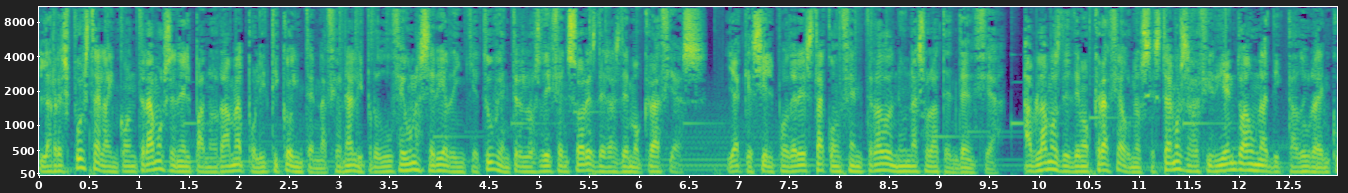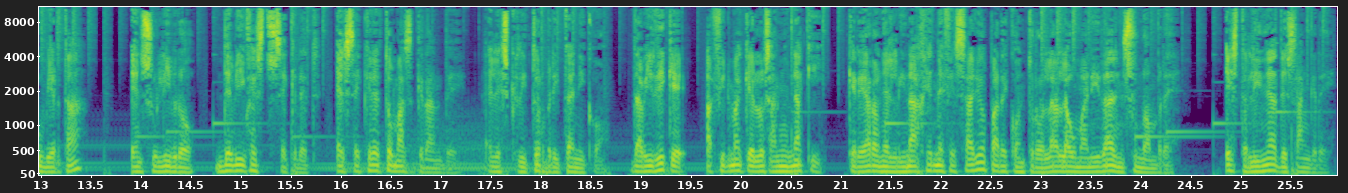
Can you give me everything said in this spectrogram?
La respuesta la encontramos en el panorama político internacional y produce una serie de inquietud entre los defensores de las democracias, ya que si el poder está concentrado en una sola tendencia, ¿hablamos de democracia o nos estamos refiriendo a una dictadura encubierta? En su libro, The Biggest Secret, El secreto más grande, el escritor británico, David Icke, afirma que los Anunnaki, crearon el linaje necesario para controlar la humanidad en su nombre. Esta línea de sangre,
